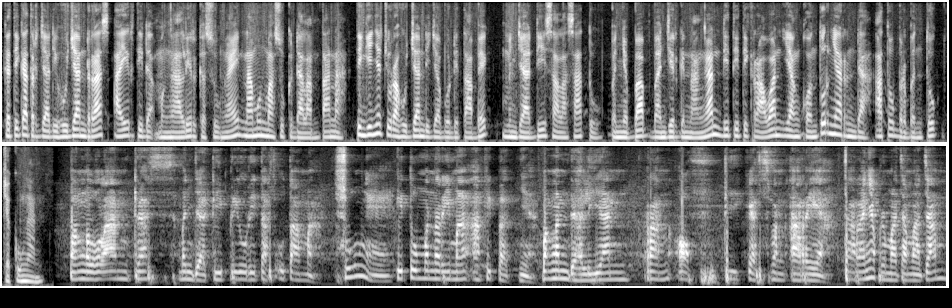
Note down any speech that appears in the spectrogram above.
ketika terjadi hujan deras air tidak mengalir ke sungai namun masuk ke dalam tanah. Tingginya curah hujan di Jabodetabek menjadi salah satu penyebab banjir genangan di titik rawan yang konturnya rendah atau berbentuk cekungan pengelolaan das menjadi prioritas utama. Sungai itu menerima akibatnya. Pengendalian run off di catchment area. Caranya bermacam-macam.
